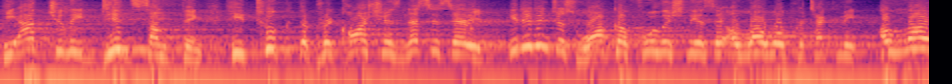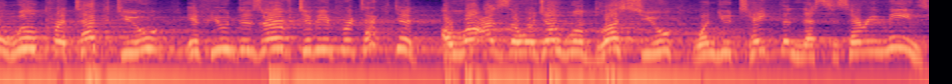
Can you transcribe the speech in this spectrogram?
He actually did something. He took the precautions necessary. He didn't just walk up foolishly and say, Allah will protect me. Allah will protect you if you deserve to be protected. Allah Azza wa Jal will bless you when you take the necessary means.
